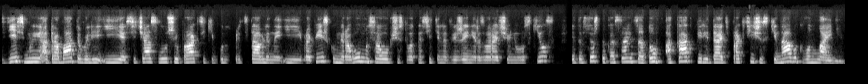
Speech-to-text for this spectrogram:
здесь мы отрабатывали, и сейчас лучшие практики будут представлены и европейскому, мировому сообществу, обществу относительно движения разворачивания WorldSkills. Это все, что касается о том, а как передать практический навык в онлайне.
